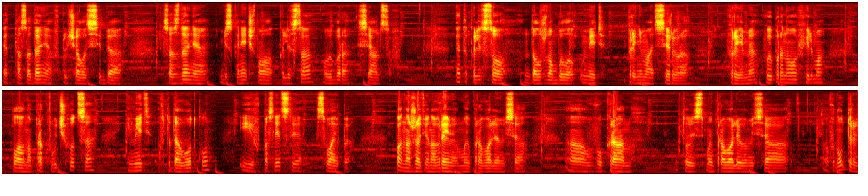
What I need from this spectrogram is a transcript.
это задание включало в себя создание бесконечного колеса выбора сеансов. Это колесо должно было уметь принимать сервера время выбранного фильма, плавно прокручиваться, иметь автодоводку и впоследствии свайпы. По нажатию на время мы проваливаемся а, в экран, то есть мы проваливаемся внутрь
